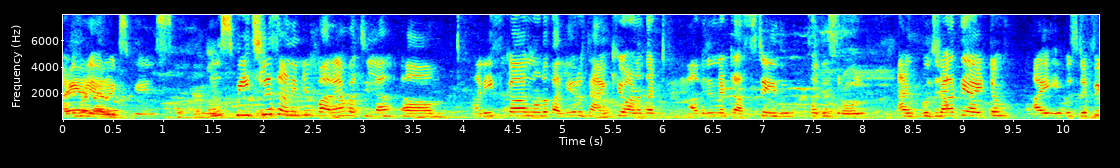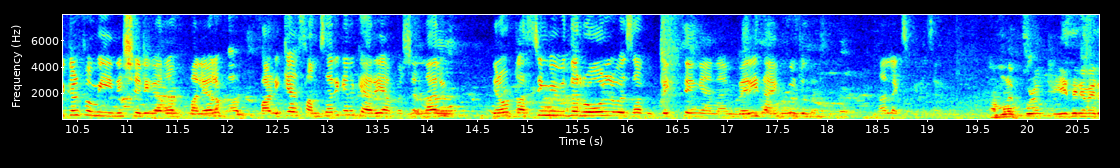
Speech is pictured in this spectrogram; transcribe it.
എക്സ്പീരിയൻസ് ഒന്ന് സ്പീച്ച്ലെസ് ആണെങ്കിൽ പറയാൻ പറ്റില്ല. അനീഫ് ഹനീഫ് ഖാനോട് വലിയൊരു താങ്ക് യു ആണ് ദറ്റ് അവരെന്നെ ട്രസ്റ്റ് ചെയ്തു for this role and Gujarati ആയിട്ടും I it was difficult for me initially കാരണം മലയാളം പഠിക്കാൻ സംസാരിക്കാനൊക്കെ അറിയാം. പക്ഷെ എന്നാലും you know trusting me with the role was a big thing and I am very thankful to them നല്ല എക്സ്പീരിയൻസ് ആയിരുന്നു. നമ്മളെപ്പോഴും ഈ സിനിമയിൽ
